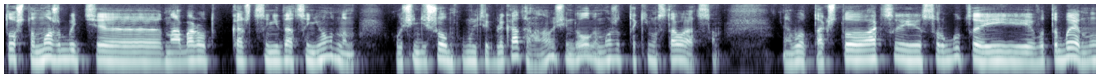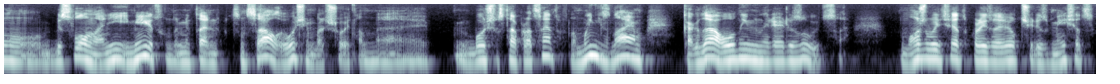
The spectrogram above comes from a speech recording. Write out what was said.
то, что, может быть, э, наоборот, кажется недооцененным, очень дешевым по мультипликаторам, оно очень долго может таким оставаться. Вот, так что акции Сургута и ВТБ, ну, безусловно, они имеют фундаментальный потенциал и очень большой, там э, больше 100%, но мы не знаем, когда он именно реализуется. Может быть, это произойдет через месяц,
